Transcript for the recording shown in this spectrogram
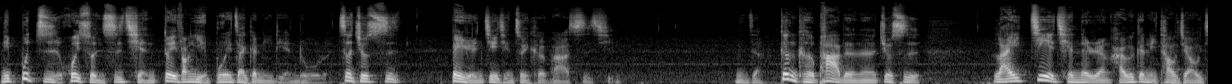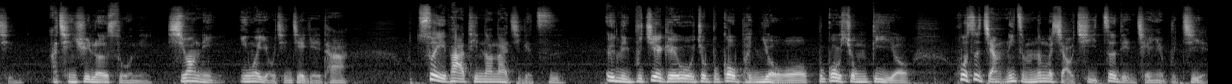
你不只会损失钱，对方也不会再跟你联络了。这就是被人借钱最可怕的事情。你知道，更可怕的呢，就是来借钱的人还会跟你套交情啊，情绪勒索你，希望你因为有钱借给他。最怕听到那几个字：诶，你不借给我就不够朋友哦，不够兄弟哦。或是讲你怎么那么小气，这点钱也不借。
